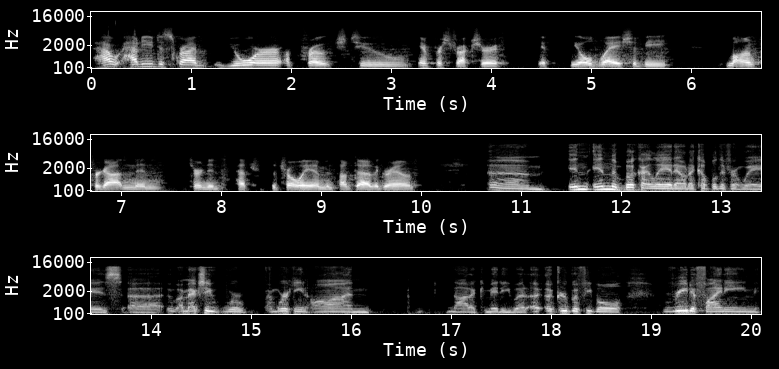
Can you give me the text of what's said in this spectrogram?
how how do you describe your approach to infrastructure if if the old way should be long forgotten and turned into pet- petroleum and pumped out of the ground? Um, in in the book, I lay it out a couple different ways. Uh, I'm actually we're I'm working on not a committee, but a, a group of people redefining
